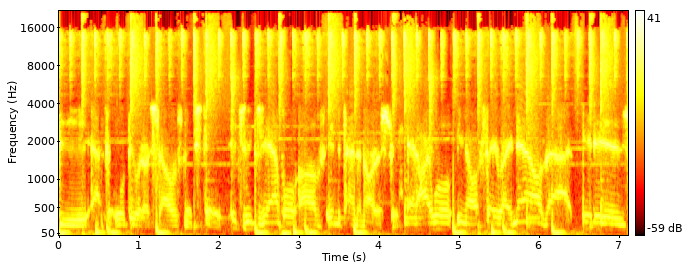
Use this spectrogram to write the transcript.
the Effort We'll Do It Ourselves mixtape. It's an example of independent artistry. And I will, you know, say right now that it is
